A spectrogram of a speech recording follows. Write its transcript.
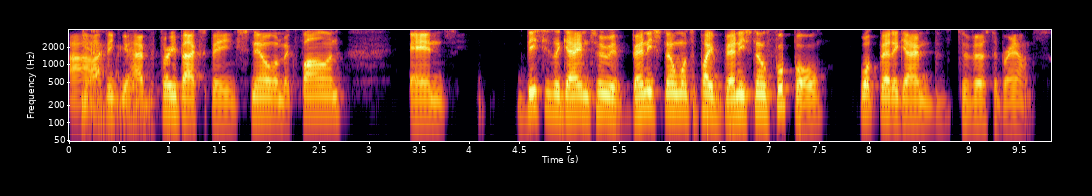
Uh, Yeah, I think you have the three backs being Snell and McFarland, and this is a game too. If Benny Snell wants to play Benny Snell football, what better game to, verse the Browns?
